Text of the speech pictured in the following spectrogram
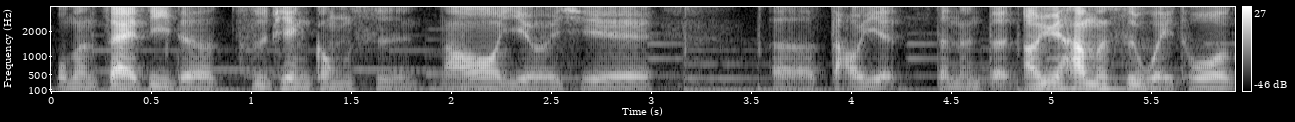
我们在地的制片公司，然后也有一些。呃导演等等等啊，因为他们是委托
